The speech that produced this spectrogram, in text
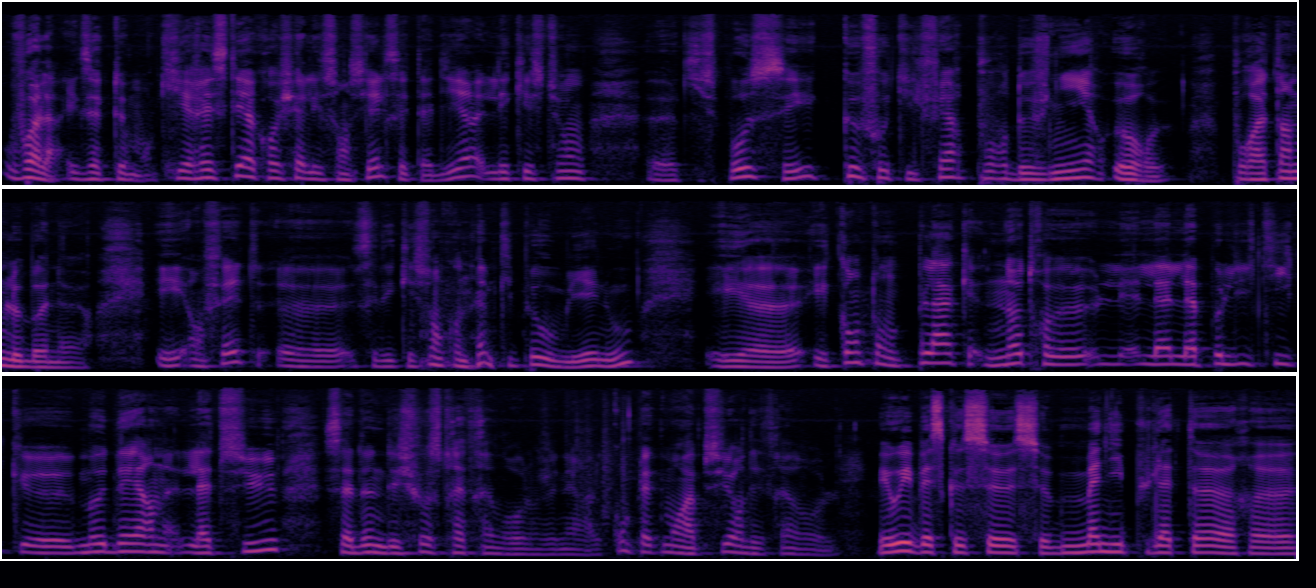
Voilà, exactement, qui est restée accrochée à l'essentiel, c'est-à-dire les questions euh, qui se posent, c'est que faut-il faire pour devenir heureux, pour atteindre le bonheur? Et en fait, euh, c'est des questions qu'on a un petit peu oubliées nous. Et, euh, et, quand on plaque notre, la, politique moderne là-dessus, ça donne des choses très très drôles en général, complètement absurdes et très drôles. Mais oui, parce que ce, manipulateur euh,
